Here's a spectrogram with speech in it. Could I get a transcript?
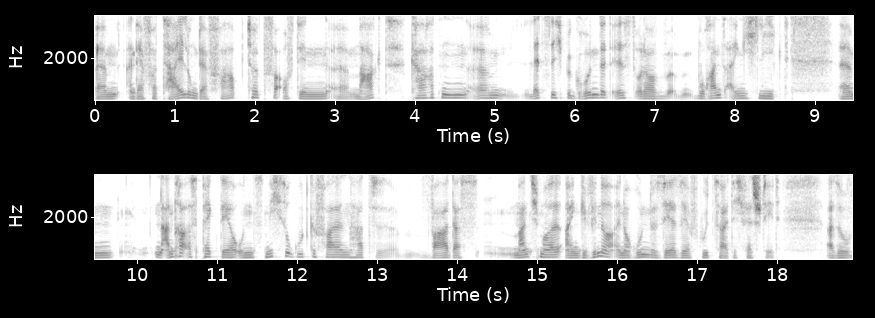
ähm, an der Verteilung der Farbtöpfe auf den äh, Marktkarten ähm, letztlich begründet ist oder woran es eigentlich liegt. Ähm, ein anderer Aspekt, der uns nicht so gut gefallen hat, war, dass manchmal ein Gewinner einer Runde sehr, sehr frühzeitig feststeht. Also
